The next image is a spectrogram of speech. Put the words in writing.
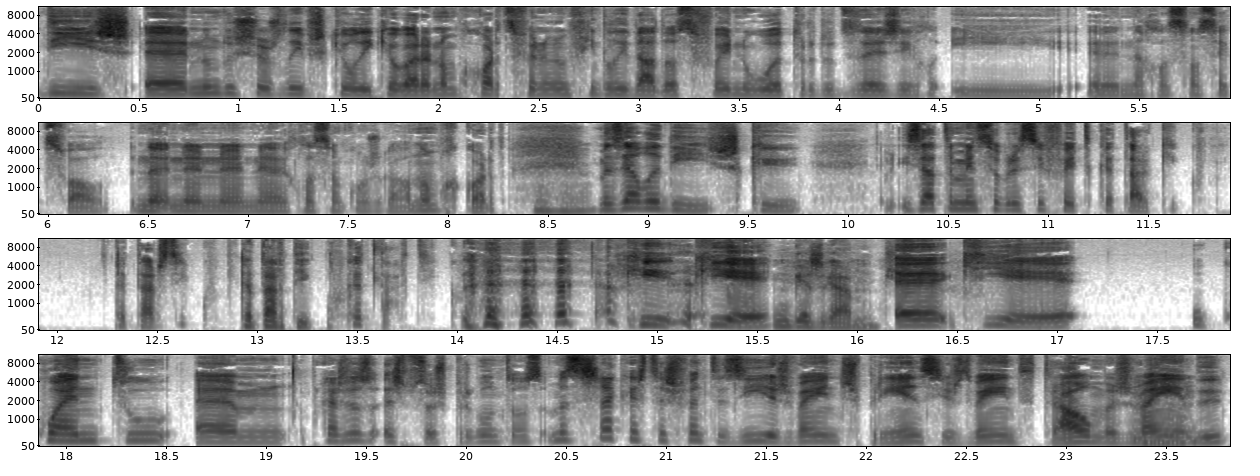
diz, eh, num dos seus livros que eu li, que agora não me recordo se foi no Infidelidade ou se foi no outro do desejo e, e, eh, na relação sexual, na, na- na- na relação conjugal, não me recordo. Uhum. Mas ela diz que, exatamente sobre esse efeito catárquico, catártico? Catártico. Catártico. que, que é Engasgámos. Uh, que é o quanto. um, porque às vezes as pessoas perguntam-se, mas será que estas fantasias vêm de experiências, vêm de traumas, vêm Uhum. de.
